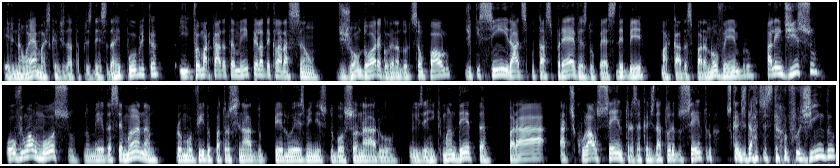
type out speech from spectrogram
Ele não é mais candidato à presidência da República. E foi marcada também pela declaração de João Dória, governador de São Paulo, de que sim irá disputar as prévias do PSDB, marcadas para novembro. Além disso, houve um almoço no meio da semana, promovido, patrocinado pelo ex-ministro do Bolsonaro, Luiz Henrique Mandetta, para articular o centro, essa candidatura do centro. Os candidatos estão fugindo,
